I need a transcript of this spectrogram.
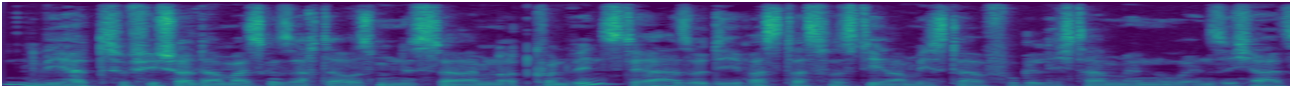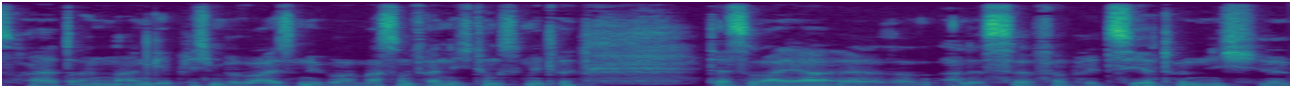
wie hat Fischer damals gesagt, der Außenminister, I'm not convinced, ja. Also die, was das, was die Amis da vorgelegt haben im UN-Sicherheitsrat an angeblichen Beweisen über Massenvernichtungsmittel, das war ja äh, alles äh, fabriziert und nicht äh,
